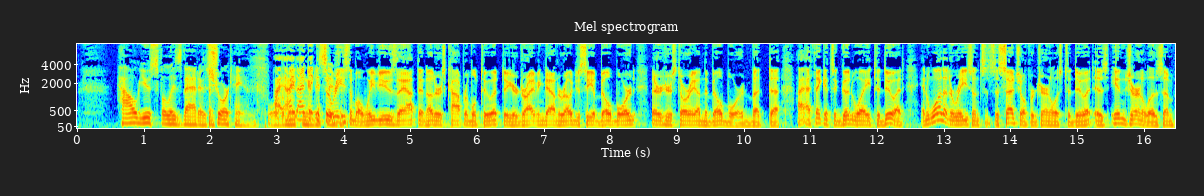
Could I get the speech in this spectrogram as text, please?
Right. How useful is that as shorthand for I, making I, I think a it's a reasonable. We've used that and others comparable to it. You're driving down the road, you see a billboard. There's your story on the billboard. But uh, I, I think it's a good way to do it. And one of the reasons it's essential for journalists to do it is in journalism,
